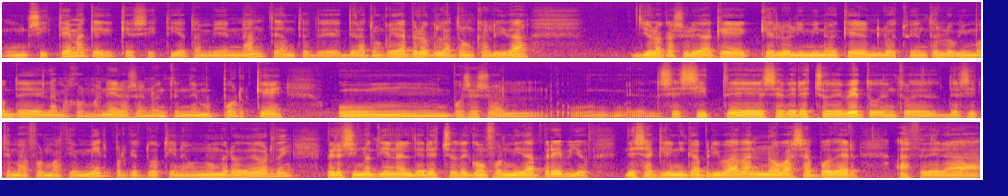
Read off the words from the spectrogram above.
un, sistema que, existía también antes, antes de, de, la troncalidad, pero que la troncalidad dio la casualidad que, que, lo eliminó y que los estudiantes lo vimos de la mejor manera. O sea, no entendemos por qué un, pues eso, se existe ese derecho de veto dentro del, sistema de formación MIR, porque tú tienes un número de orden, pero si no tienes el derecho de conformidad previo de esa clínica privada, no vas a poder acceder a,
